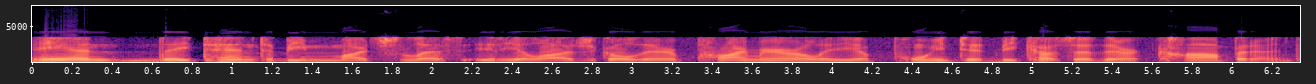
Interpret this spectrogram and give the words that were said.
and they tend to be much less ideological. They're primarily appointed because of their competence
